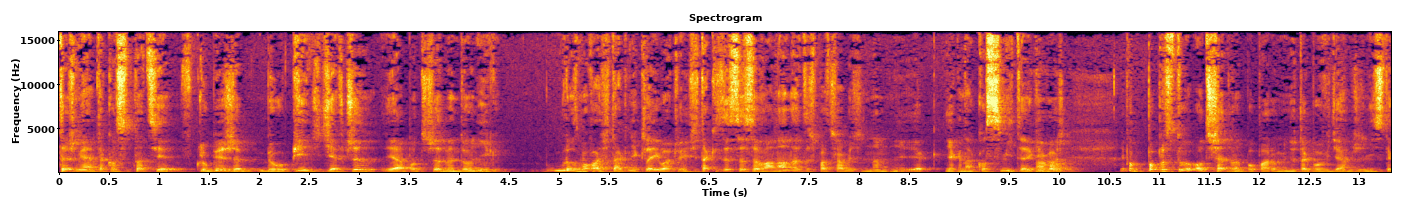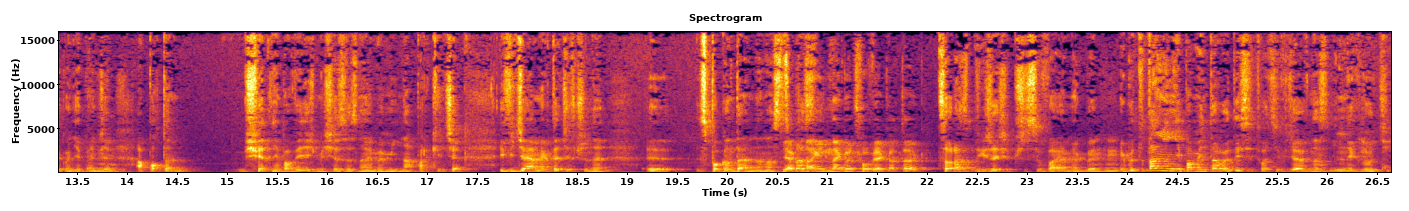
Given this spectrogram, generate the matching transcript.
też miałem taką sytuację w klubie, że było pięć dziewczyn, ja podszedłem do nich, rozmowa się tak nie kleiła, czułem się taki zestresowany, one też patrzyły się na mnie jak, jak na kosmitę jakiegoś. Aha. I po, po prostu odszedłem po paru minutach, bo widziałem, że nic z tego nie będzie. Mhm. A potem świetnie bawiliśmy się ze znajomymi na parkiecie i widziałem, jak te dziewczyny y, spoglądają na nas. Jak Coraz, na innego człowieka, tak? coraz bliżej się przysuwają, jakby, Mhm. jakby totalnie nie pamiętały tej sytuacji, widziałem w nas innych ludzi.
